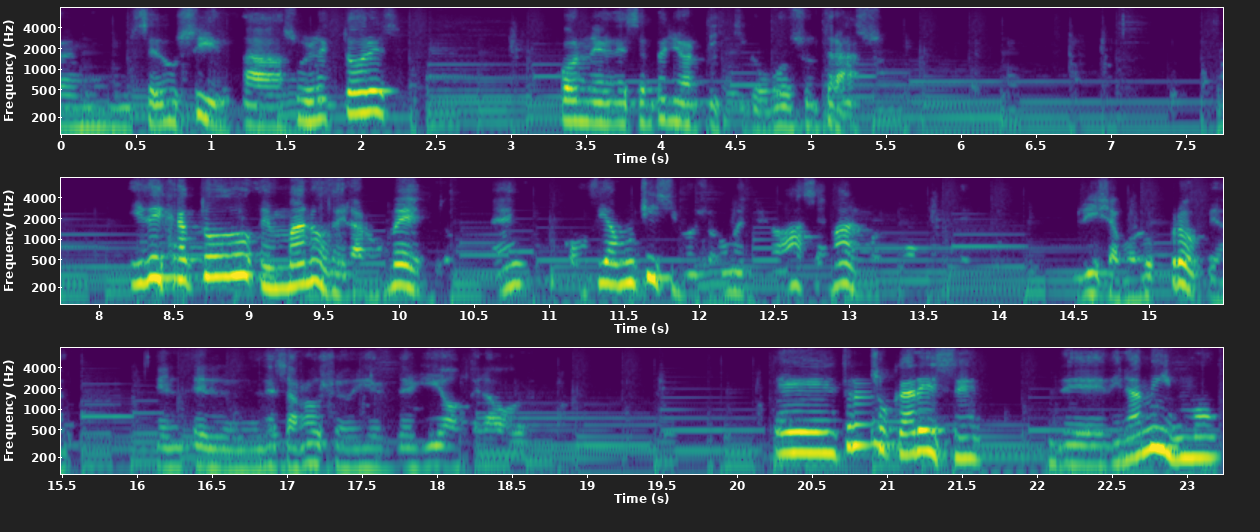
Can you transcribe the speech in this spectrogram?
em, seducir a sus lectores con el desempeño artístico, con su trazo. Y deja todo en manos del argumento. ¿eh? Confía muchísimo en su argumento y no hace mal porque brilla por luz propia el, desarrollo del guion de la obra. El trazo carece de dinamismo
